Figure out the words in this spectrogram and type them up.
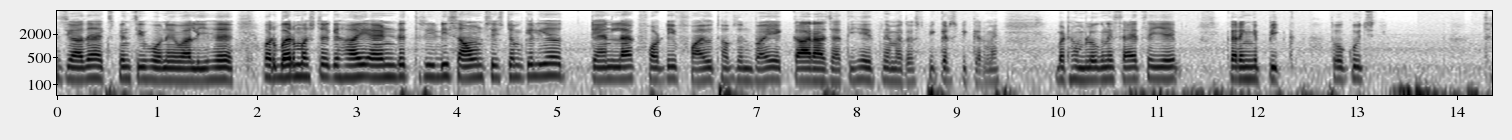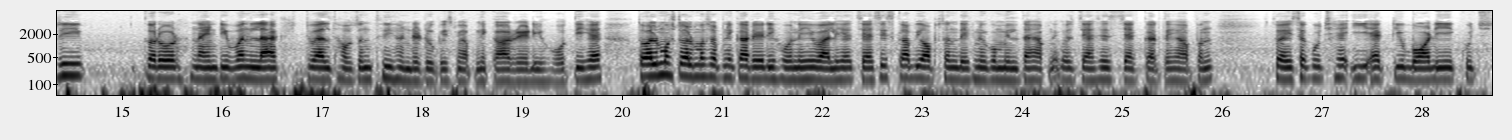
ज़्यादा एक्सपेंसिव होने वाली है। और बर्मस्टर के high end three sound system के लिए ten lakh forty five thousand by एक कार आ जाती है इतने में तो स्पीकर स्पीकर में। बट हम लोग ने शायद से ये करेंगे पिक तो कुछ three crore ninety one lakh twelve thousand three hundred rupees में अपनी कार रेडी होती है। तो ऑलमोस्ट ऑलमोस्ट अपनी कार रेडी होने ही वाली है। चैसिस का भी ऑप्शन देखने को मिलता है अपने को। चैसिस चेक करते हैं अपन। तो ऐसा कुछ है ई एक्टिव बॉडी कुछ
